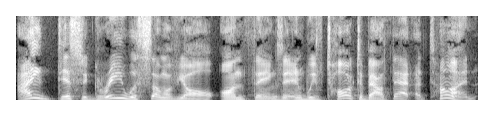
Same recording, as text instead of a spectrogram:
I disagree with some of y'all on things, and we've talked about that a ton.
